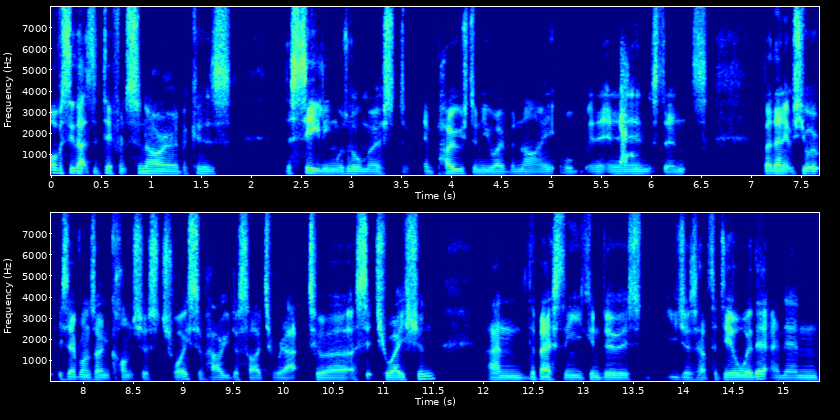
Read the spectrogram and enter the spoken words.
obviously that's a different scenario because the ceiling was almost imposed on you overnight or in, in yeah. an instance but then it's your it's everyone's own conscious choice of how you decide to react to a, a situation and the best thing you can do is you just have to deal with it and then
